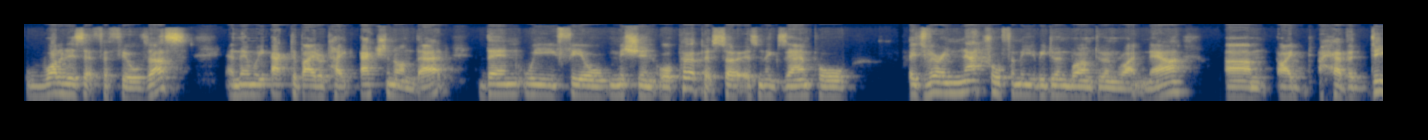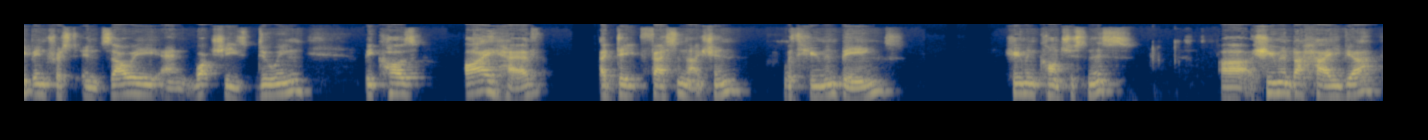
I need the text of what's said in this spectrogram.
what it is that fulfills us, and then we activate or take action on that, then we feel mission or purpose. So, as an example, it's very natural for me to be doing what I'm doing right now. Um, I have a deep interest in Zoe and what she's doing because I have a deep fascination with human beings, human consciousness, uh, human behavior.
